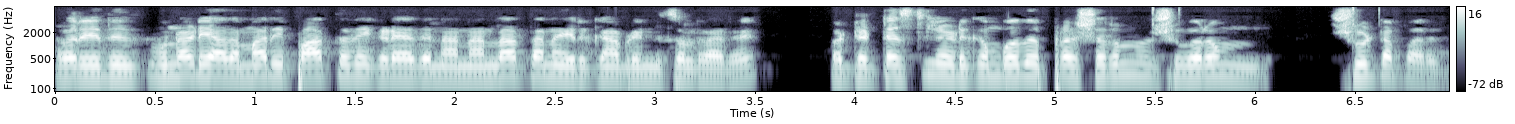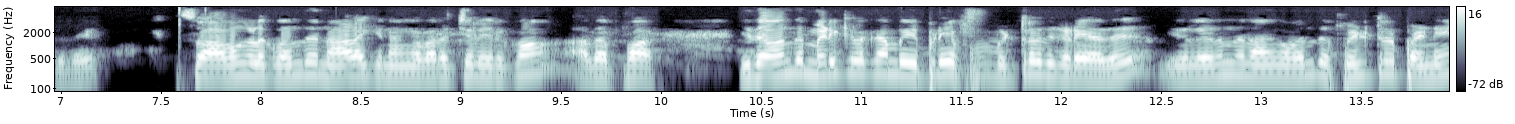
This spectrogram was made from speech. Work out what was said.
அவர் இதுக்கு முன்னாடி அதை மாதிரி பார்த்ததே கிடையாது. நான் நல்லா தானே இருக்கேன் அப்படின்னு சொல்கிறாரு பட் டெஸ்ட்டில் எடுக்கும்போது ப்ரெஷரும் சுகரும் ஷூட்டப்பாக இருக்குது. ஸோ அவங்களுக்கு வந்து நாளைக்கு நாங்கள் வர சொல்லியிருக்கோம். அதை பா இதை வந்து மெடிக்கல் கேம்பை இப்படியே விட்டுறது கிடையாது. இதிலிருந்து நாங்கள் வந்து ஃபில்டர் பண்ணி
